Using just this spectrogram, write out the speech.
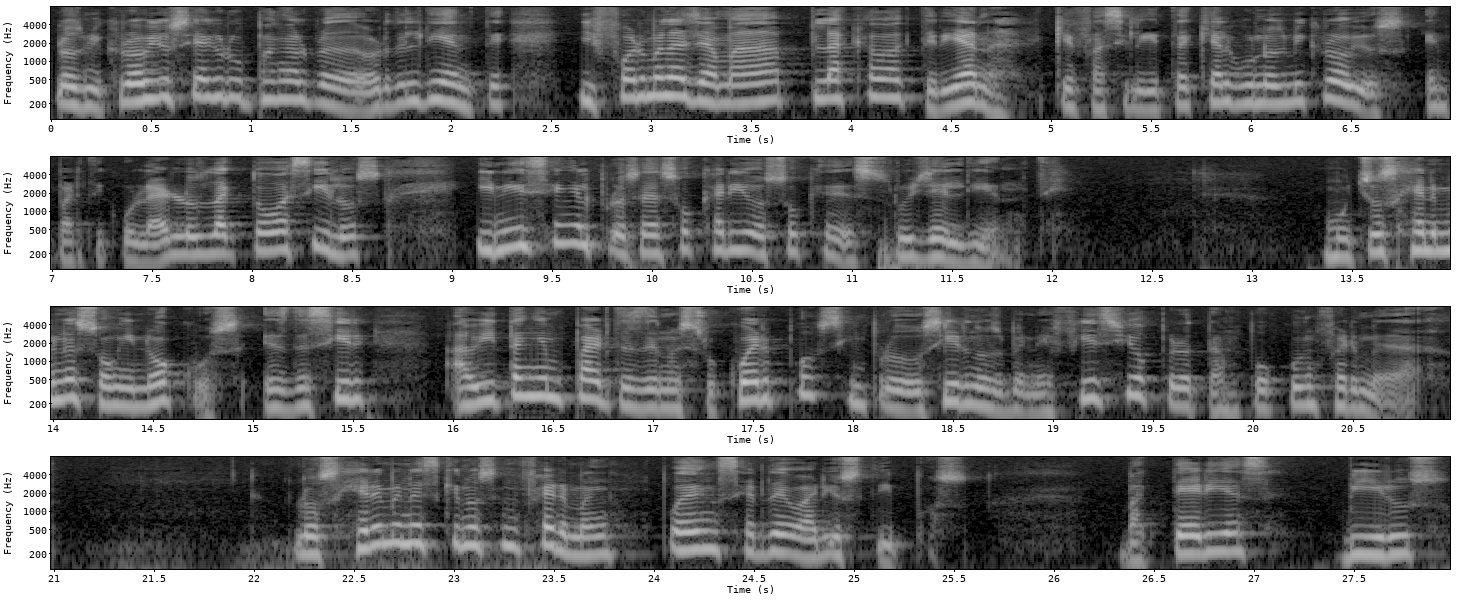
los microbios se agrupan alrededor del diente y forman la llamada placa bacteriana, que facilita que algunos microbios, en particular los lactobacilos, inicien el proceso carioso que destruye el diente. Muchos gérmenes son inocuos, es decir, habitan en partes de nuestro cuerpo sin producirnos beneficio, pero tampoco enfermedad. Los gérmenes que nos enferman pueden ser de varios tipos. Bacterias, virus,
